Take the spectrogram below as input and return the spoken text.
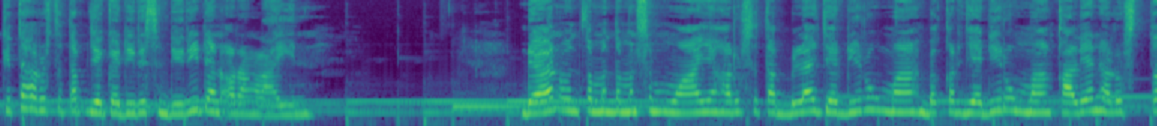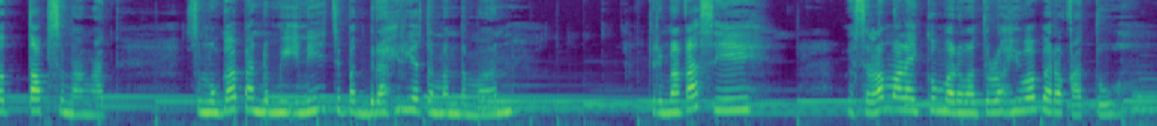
Kita harus tetap jaga diri sendiri dan orang lain. Dan untuk teman-teman semua yang harus tetap belajar di rumah, bekerja di rumah, kalian harus tetap semangat. Semoga pandemi ini cepat berakhir ya teman-teman. Terima kasih. Wassalamualaikum warahmatullahi wabarakatuh.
